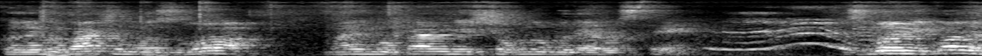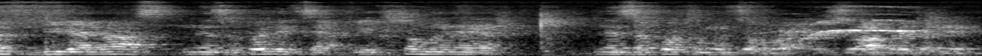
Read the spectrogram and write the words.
Коли ми бачимо зло, маємо певність, що воно буде рости. Зло ніколи біля нас не зупиниться, якщо ми не, не захочемо цього зла припинити.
